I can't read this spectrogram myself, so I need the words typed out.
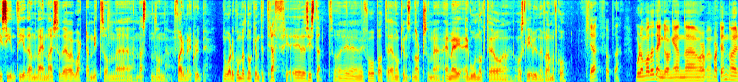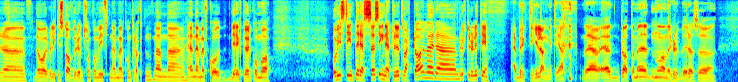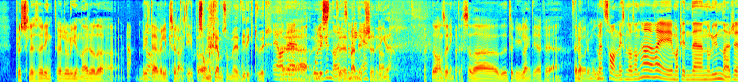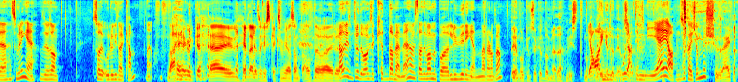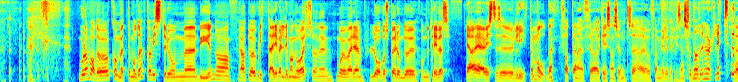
i sin tid den veien der. Så det har vært en litt sånn nesten sånn farmerklubb. Nå har det kommet noen til treff i det siste, så vi får håpe at det er noen snart som er, er gode nok til å, å skrive under for MFK. Ja, får håpe det. Hvordan var det den gangen, eh, Martin? Når, eh, det var vel ikke Stavrum som kom viftende med kontrakten, men eh, en MFK-direktør kom og, og, viste interesse. Signerte du tvert da, eller brukte du litt tid? Jeg brukte ikke lange tida. jeg prata med noen andre klubber, og så plutselig så ringte vel Ole Gunnar, og da ja, brukte da. jeg vel ikke så lang tid på Samme hvem som er direktør. Ja, det er Ole Gunnar som ringer. ringer. Ja. Det var han som ringte, så da, det tok ikke lang tid før jeg, før jeg var i Molde. Men sa han liksom da sånn Hei, Martin, det er Ole Gunnar eh, som ringer. Så du sånn Sa du Ole Gunnar hvem? Nei. Nei, jeg gjorde ikke det. Helt ærlig så husker jeg ikke så mye av samtalen. Det var, jeg hadde liksom trodd det var noen som kødda med meg, hvis de var med på luringen eller noe. Det er noen som kødder med det, hvis noen ja, ringer til det. Også. Ja, til meg, ja. Men så skal jeg ikke om meg sjøl. Hvordan var det å komme til Molde? Hva visste du om eh, byen? Og, ja, du har jo blitt der i veldig mange år, så det må jo være lov å spørre om du, om du trives? Ja, jeg visste så lite om Molde. Fattern er fra Kristiansund, så jeg har jo familie fra Kristiansund. Så da hadde du hørt litt? Så,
